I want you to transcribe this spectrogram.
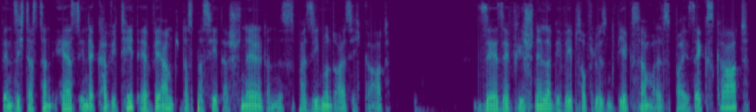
Wenn sich das dann erst in der Kavität erwärmt, und das passiert da schnell, dann ist es bei 37 Grad sehr, sehr viel schneller gewebsauflösend wirksam als bei 6 Grad.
